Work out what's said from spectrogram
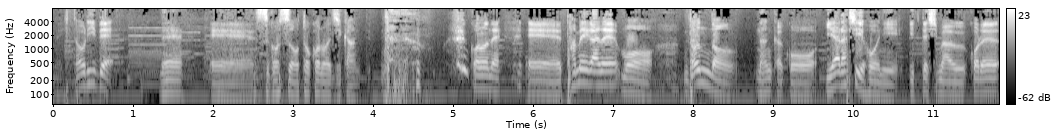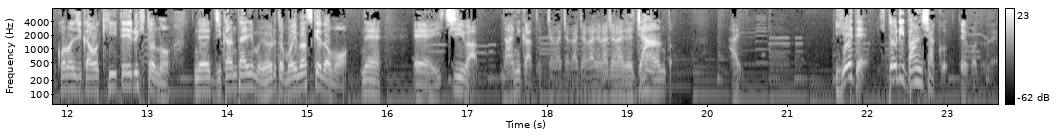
うね、一人で、ね、えー、過ごす男の時間って、このね、えー、ためがね、もう、どんどん、なんかこう、いやらしい方に行ってしまう、これ、この時間を聞いている人のね、時間帯にもよると思いますけども、ね、えー、1位は何かと、じゃがじゃがじゃがじゃがじゃがじゃじゃーんと。はい。家で一人晩酌ということで、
